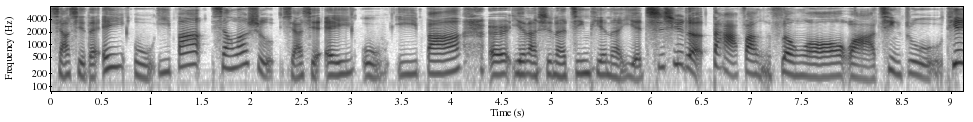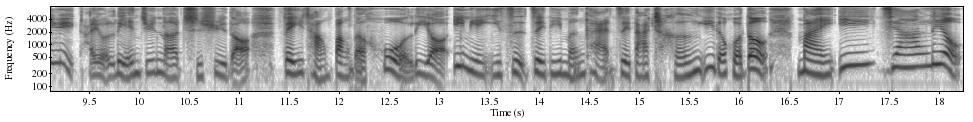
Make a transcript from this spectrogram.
小写的 A 五一八小老鼠小写 A 五一八。而严老师呢，今天呢也持续的大放送哦，哇，庆祝天域还有联军呢持续的非常棒的获利哦，一年一次最低门槛最。大诚意的活动，买一加六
